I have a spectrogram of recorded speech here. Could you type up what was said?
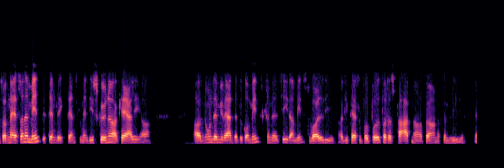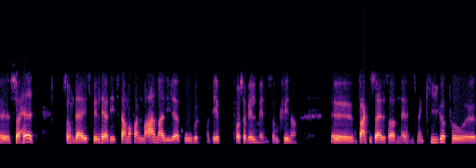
Sådan er, sådan er mænd bestemt ikke danske mænd. De er skønne og kærlige, og, og nogle af dem i verden, der begår mindst kriminalitet og er mindst voldelige, og de passer på både på deres partner og børn og familie. Øh, så had, som der er i spil her, det stammer fra en meget, meget lille gruppe, og det er for såvel mænd som kvinder. Øh, faktisk så er det sådan, at hvis man kigger på, øh,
